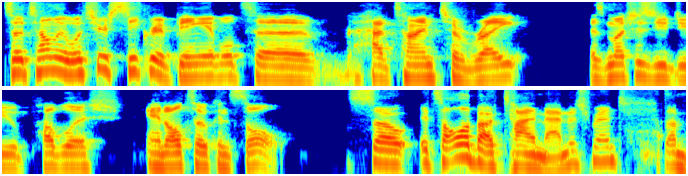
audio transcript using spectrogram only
So tell me, what's your secret being able to have time to write as much as you do publish and also consult? So it's all about time management. I'm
